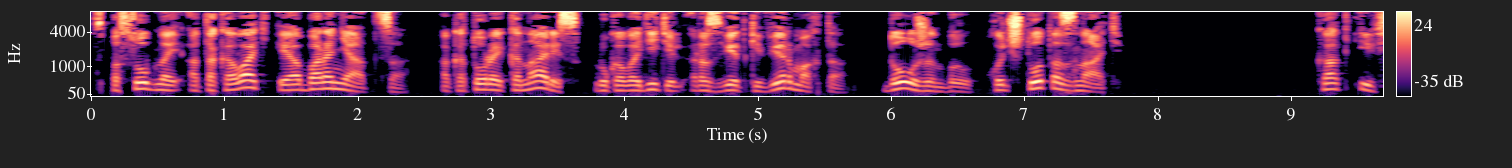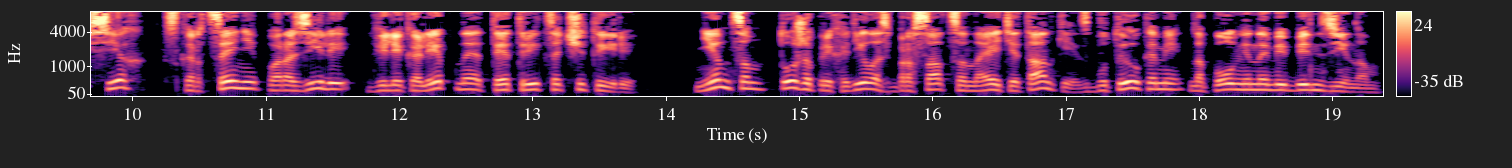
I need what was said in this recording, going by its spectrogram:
способной атаковать и обороняться, о которой Канарис, руководитель разведки вермахта, должен был хоть что-то знать. Как и всех, Скорцени поразили великолепные Т-34. Немцам тоже приходилось бросаться на эти танки с бутылками, наполненными бензином.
